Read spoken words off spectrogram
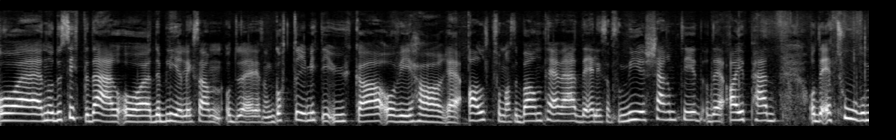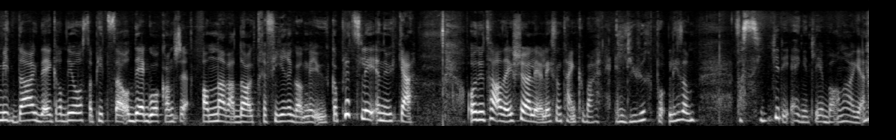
Og eh, når du sitter der og det blir liksom Og du er liksom godteri midt i uka, og vi har eh, altfor masse barne-TV, det er liksom for mye skjermtid, og det er iPad, og det er Toro middag, det er Grandiosa-pizza, og det går kanskje annenhver dag tre-fire ganger i uka. Plutselig en uke. Og du tar deg sjøl i å liksom tenke bare Jeg lurer på liksom, Hva sier de egentlig i barnehagen?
